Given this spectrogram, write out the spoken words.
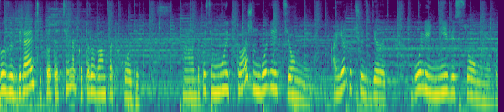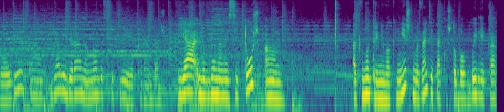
Вы выбираете тот оттенок, который вам подходит. А, допустим, мой тон он более темный, а я хочу сделать более невесомые брови. А, я выбираю намного светлее карандаш. Я люблю наносить тушь а, от внутреннего к внешнему, знаете, так, чтобы были как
